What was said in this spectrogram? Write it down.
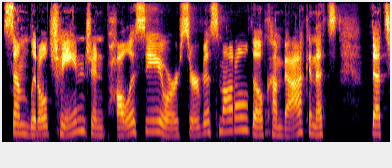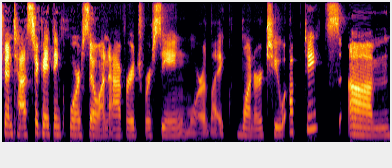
some little change in policy or service model, they'll come back and that's that's fantastic. I think more so on average, we're seeing more like one or two updates. Um,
